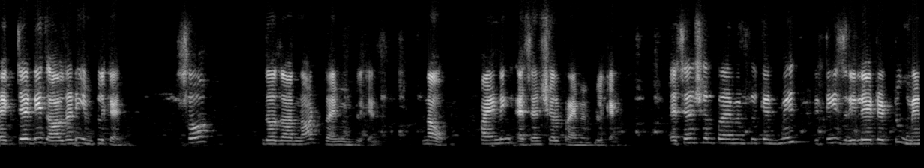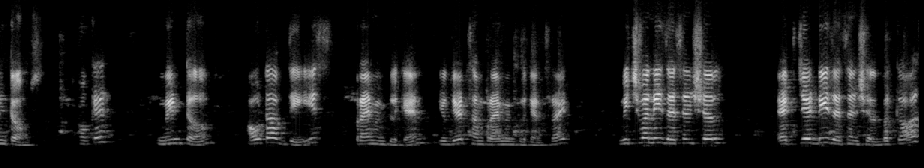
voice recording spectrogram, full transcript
XZ is already implicant. So those are not prime implicant. Now finding essential prime implicant. Essential prime implicant means it is related to min terms. Okay. Min term out of these prime implicant, you get some prime implicants, right? Which one is essential? XZ is essential because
